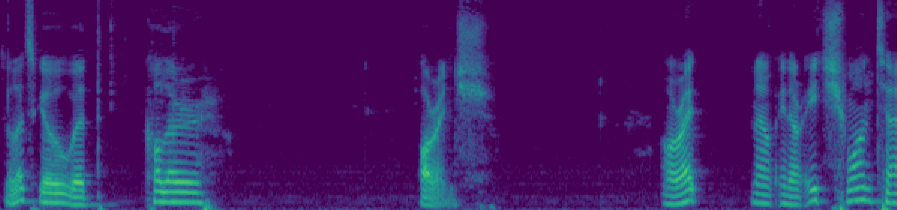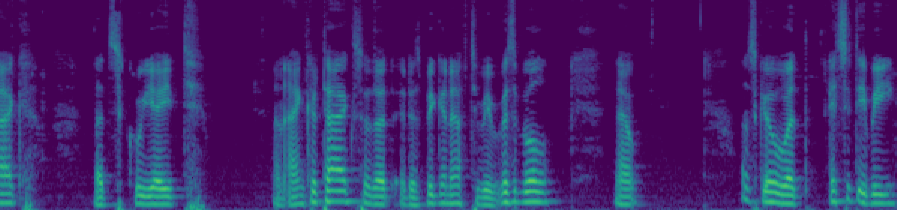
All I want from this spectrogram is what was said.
So let's go with color orange. Alright now in our h1 tag let's create an anchor tag so that it is big enough to be visible. Now let's go with http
